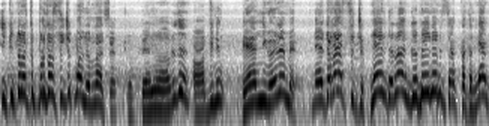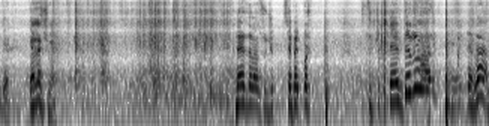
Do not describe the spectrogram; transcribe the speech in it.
İki tur atıp buradan sucuk mu alıyorsun lan sen? Çok beğendim abi de. Abinin beğendin öyle mi? Nerede lan sucuk? Nerede lan? Göbeğine mi sakladın? Nerede? Gel lan şuna. Nerede lan sucuk? Sepet boş. Sucuk nerede lan? Nerede lan?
